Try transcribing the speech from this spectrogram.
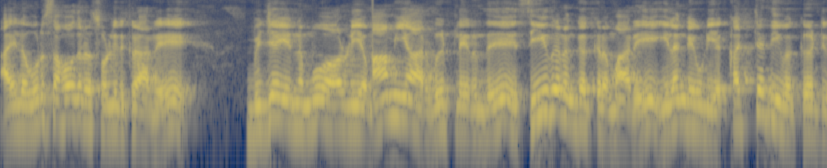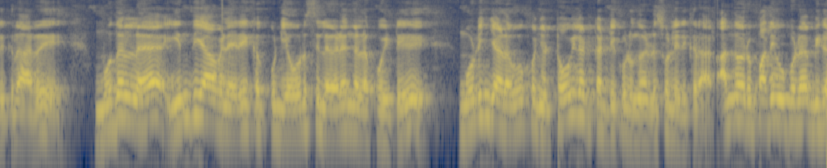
அதில் ஒரு சகோதரர் சொல்லியிருக்கிறாரு விஜய் என்னமோ அவருடைய மாமியார் வீட்டில் இருந்து சீதனம் கேட்குற மாதிரி இலங்கையுடைய கச்சதீவை கேட்டிருக்கிறாரு. முதல்ல இந்தியாவில் இருக்கக்கூடிய ஒரு சில இடங்களில் போயிட்டு முடிஞ்ச அளவு கொஞ்சம் டாய்லெட் கட்டி கொடுங்கன்னு சொல்லியிருக்கிறார். அந்த ஒரு பதிவு கூட மிக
